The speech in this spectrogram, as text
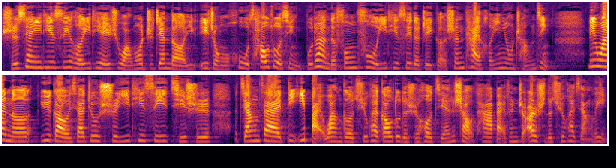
实现 ETC 和 ETH 网络之间的一一种互操作性，不断的丰富 ETC 的这个生态和应用场景。另外呢，预告一下，就是 ETC 其实将在第一百万个区块高度的时候减少它百分之二十的区块奖励，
